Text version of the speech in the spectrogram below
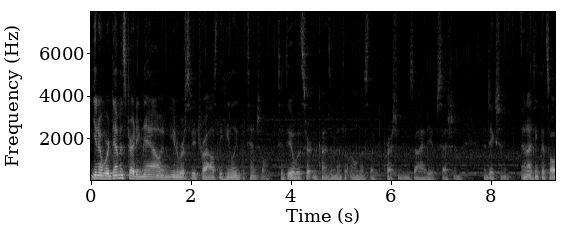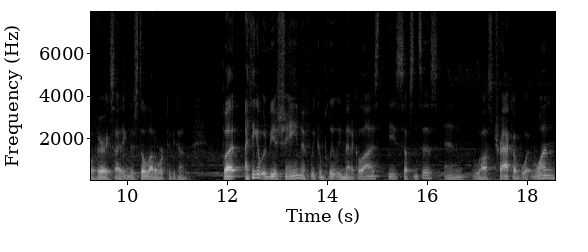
You know, we're demonstrating now in university trials the healing potential to deal with certain kinds of mental illness like depression, anxiety, obsession, addiction. And I think that's all very exciting. There's still a lot of work to be done. But I think it would be a shame if we completely medicalized these substances and lost track of what one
